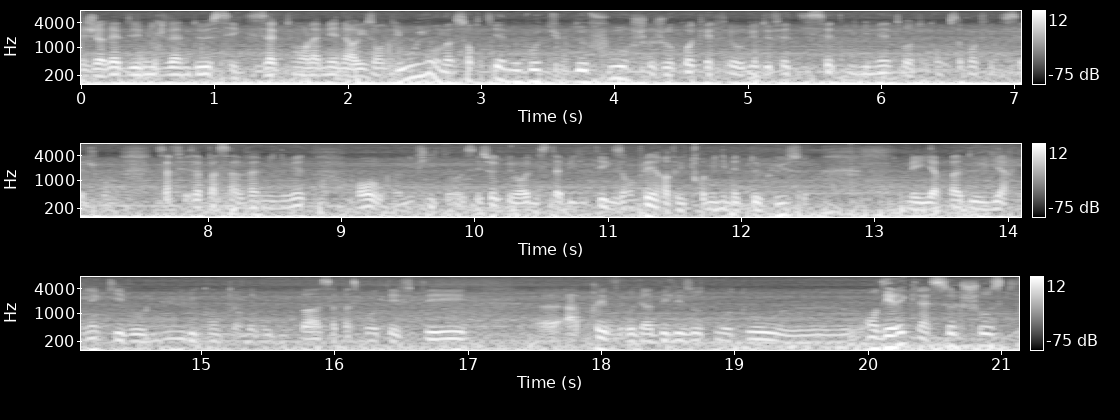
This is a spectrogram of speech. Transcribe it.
Je 2022, c'est exactement la mienne. Alors ils ont dit oui, on a sorti un nouveau tube de fourche. Je crois qu'elle fait au lieu de faire 17 mm, comme ça, fait 17 je crois. Ça fait ça passe à 20 mm. Oh magnifique. C'est sûr qu'il y aura une stabilité exemplaire avec 3 mm de plus. Mais il n'y a pas de. Il a rien qui évolue, le compteur n'évolue pas, ça passe pas au TFT. Euh, après, vous regardez les autres motos, euh, on dirait que la seule chose qui,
